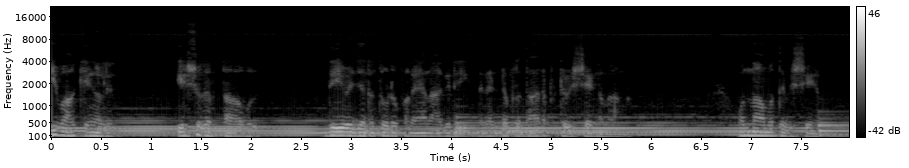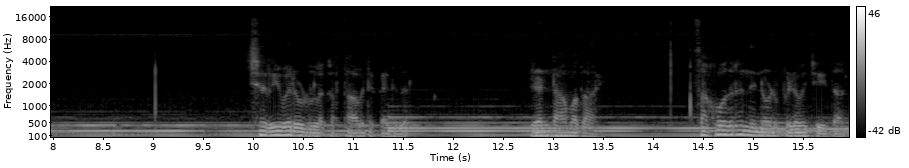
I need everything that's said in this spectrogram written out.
ഈ വാക്യങ്ങളിൽ യേശു കർത്താവ് ദൈവജനത്തോട് പറയാൻ ആഗ്രഹിക്കുന്ന രണ്ട് പ്രധാനപ്പെട്ട വിഷയങ്ങളാണ്. ഒന്നാമത്തെ വിഷയം ചെറിയവരോടുള്ള കർത്താവിന്റെ കരുതൽ. രണ്ടാമതായി സഹോദരൻ നിന്നോട് പിഴവ് ചെയ്താൽ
